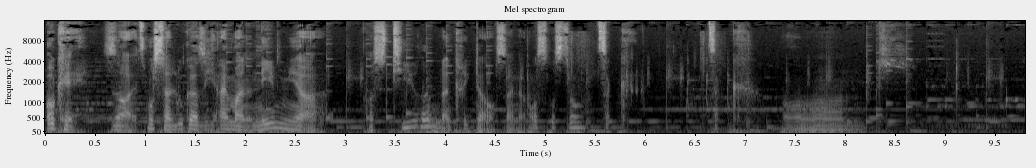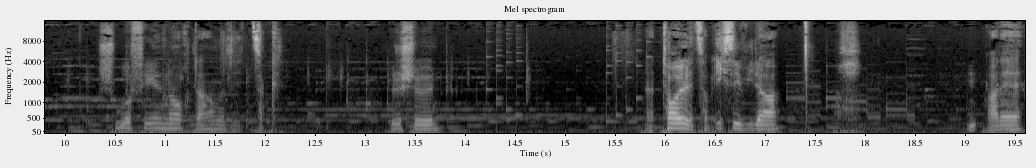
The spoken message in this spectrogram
Okay. So, jetzt muss der Luca sich einmal neben mir postieren. Dann kriegt er auch seine Ausrüstung. Zack. Zack. Und. Schuhe fehlen noch. Da haben wir sie. Zack. Bitteschön. Na toll, jetzt habe ich sie wieder. Hm. Warte.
